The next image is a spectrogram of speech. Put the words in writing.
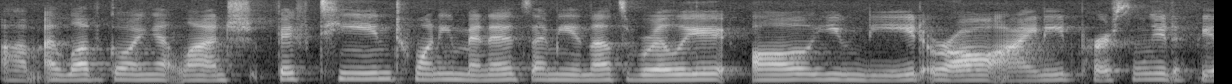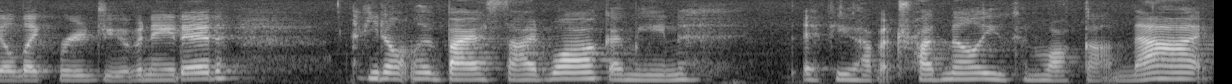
Um, I love going at lunch 15, 20 minutes. I mean, that's really all you need, or all I need personally, to feel like rejuvenated. If you don't live by a sidewalk, I mean, if you have a treadmill, you can walk on that.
